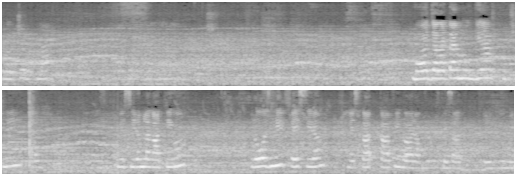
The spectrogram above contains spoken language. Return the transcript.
रोचर अपना। बहुत ज़्यादा टाइम हो गया, कुछ नहीं। मैं सीरम लगाती हूँ। रोज़ ही फेस सीरम मैं इसका काफ़ी बार आपके साथ रिव्यू में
